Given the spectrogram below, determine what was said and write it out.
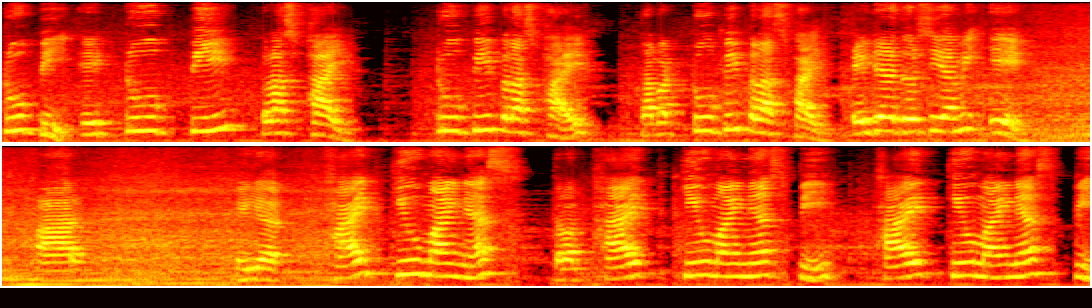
টু পি এই two p plus five two p plus five তারপর টু পি প্লাস ফাইভ এইটার ধরছি আমি এ আর এই ফাইভ কিউ মাইনাস তারপর five q minus p five q minus p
